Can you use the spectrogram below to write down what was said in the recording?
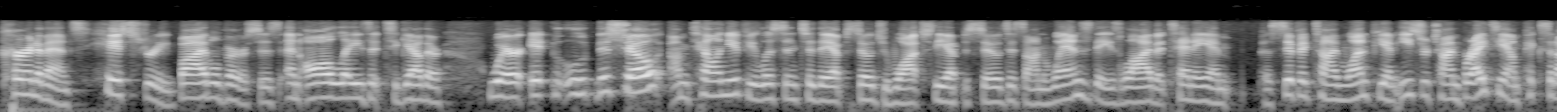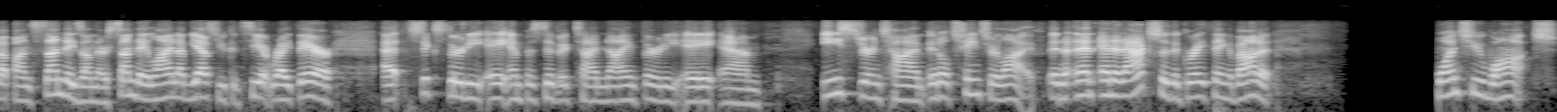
current events, history, Bible verses, and all lays it together where it this show i'm telling you if you listen to the episodes you watch the episodes it's on wednesdays live at 10 a.m pacific time 1 p.m eastern time. Brighteon picks it up on sundays on their sunday lineup. Yes you can see it right there at 6.30 a.m pacific time 9.30 a.m eastern time. It'll change your life. And, and, and it actually the great thing about it once you watch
